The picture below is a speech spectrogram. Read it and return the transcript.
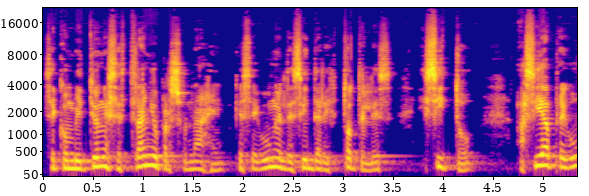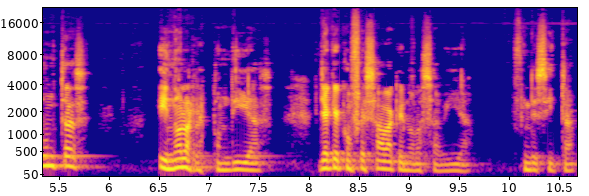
se convirtió en ese extraño personaje que, según el decir de Aristóteles, y cito, hacía preguntas y no las respondía, ya que confesaba que no las sabía. Fin de cita.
